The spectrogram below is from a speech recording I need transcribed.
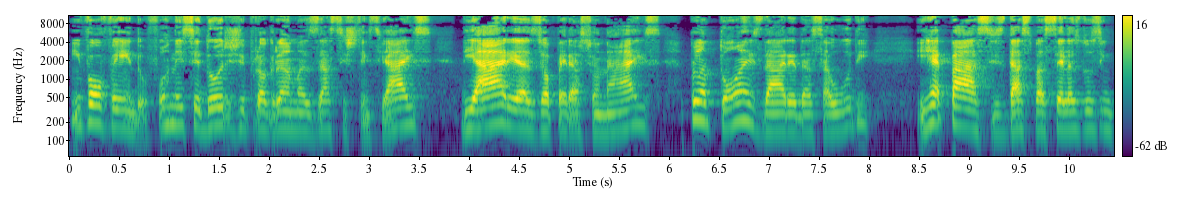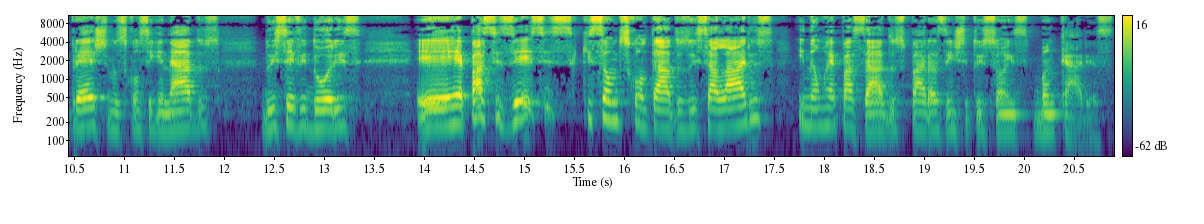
envolvendo fornecedores de programas assistenciais, de áreas operacionais, plantões da área da saúde e repasses das parcelas dos empréstimos consignados dos servidores é, repasses esses que são descontados dos salários e não repassados para as instituições bancárias.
